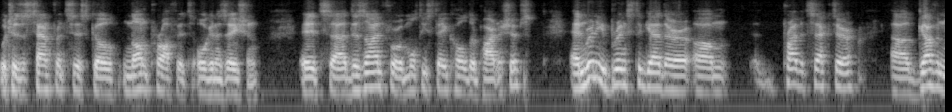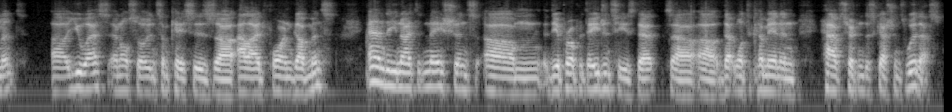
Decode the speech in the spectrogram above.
which is a San Francisco nonprofit organization. It's uh, designed for multi-stakeholder partnerships and really brings together um, private sector, uh, government, U.S. Uh, and also in some cases allied foreign governments and the United Nations, um, the appropriate agencies that uh, uh, that want to come in and have certain discussions with us.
